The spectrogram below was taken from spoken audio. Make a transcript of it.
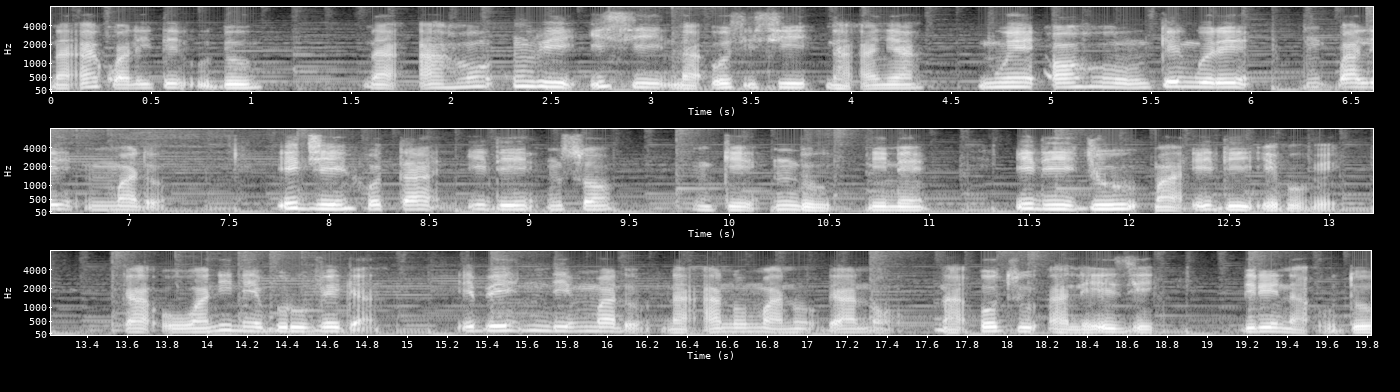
na-akwalite udo na ahụ nri isi na osisi na anya nwee ọhụụ nke nwere mkpali mmadụ iji hụta ịdị nsọ nke ndụ niile ịdị jụụ ma ịdị ebube. Ka ụwa niile bụrụ vegan ebe ndị mmadụ na anụmanụ ga-anọ na otu alaeze biri na udo.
